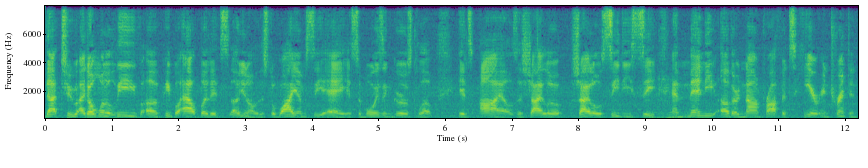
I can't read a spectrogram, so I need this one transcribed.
not to. I don't want to leave uh, people out, but it's uh, you know it's the YMCA, it's the Boys and Girls Club, it's Isles, the Shiloh Shiloh CDC, mm-hmm. and many other nonprofits here in Trenton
